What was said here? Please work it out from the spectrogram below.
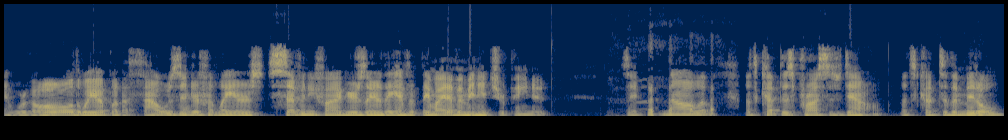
and work all the way up with a thousand different layers. Seventy-five years later, they have they might have a miniature painted. Say no, let, let's cut this process down. Let's cut to the middle.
